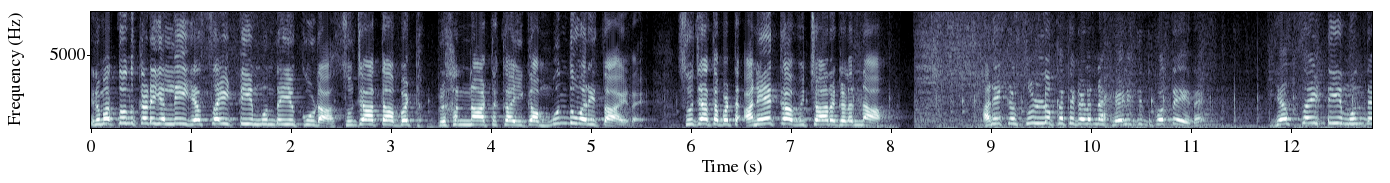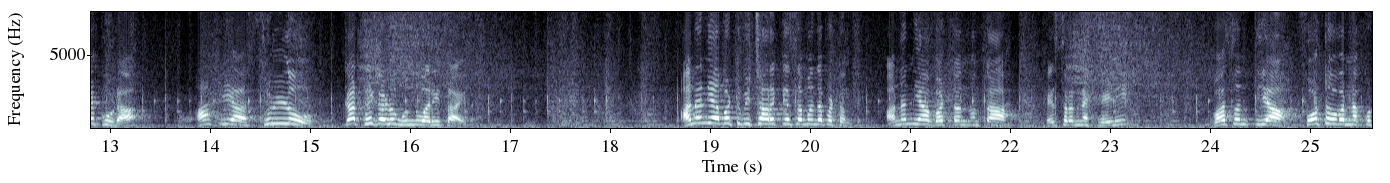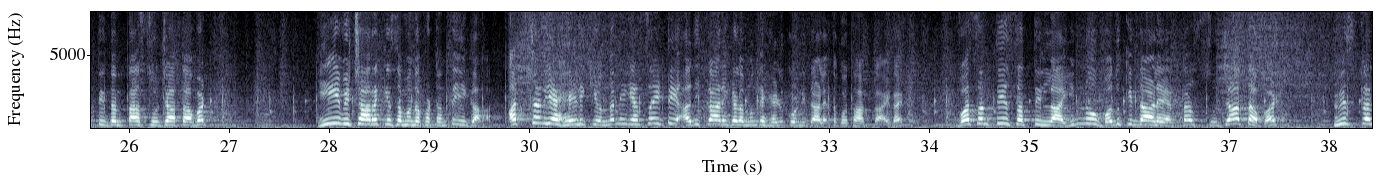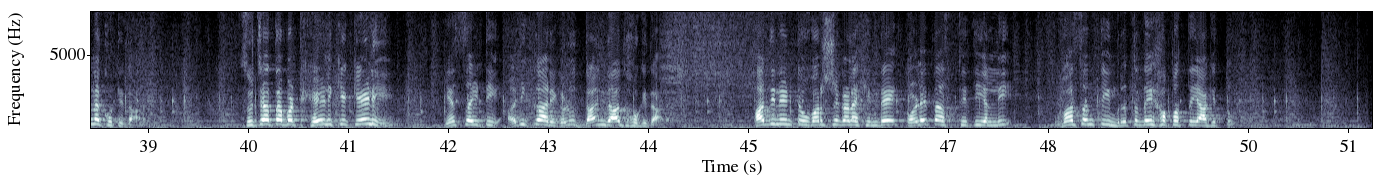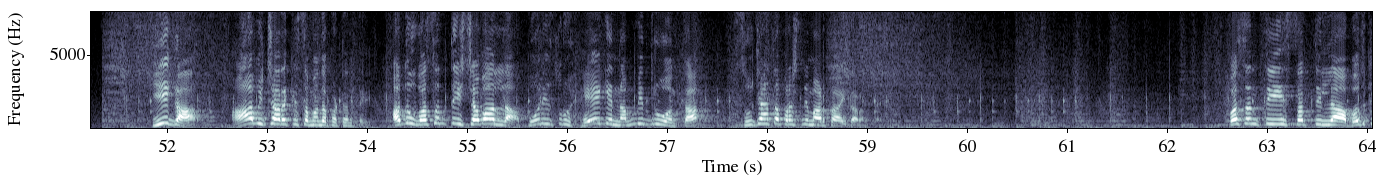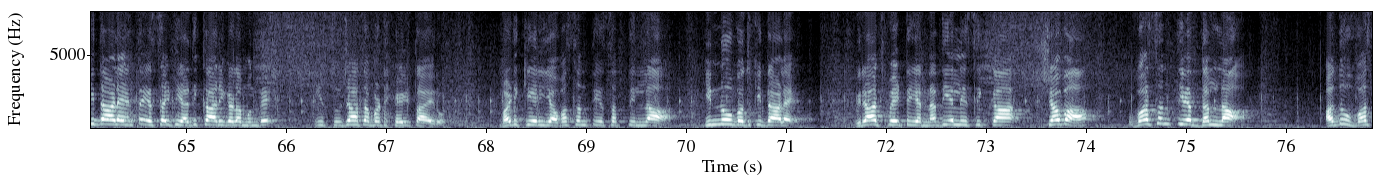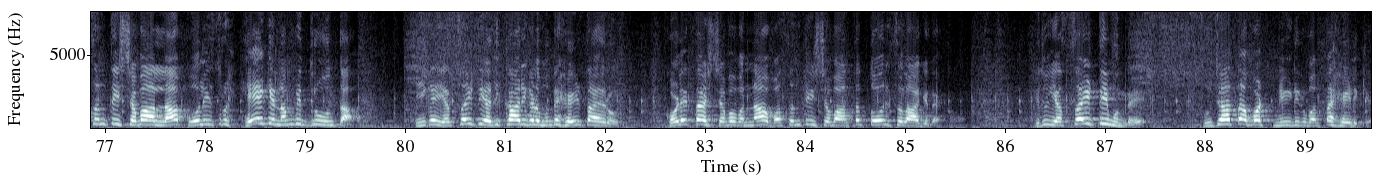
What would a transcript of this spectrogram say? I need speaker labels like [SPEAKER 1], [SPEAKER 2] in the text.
[SPEAKER 1] ಇನ್ನು ಮತ್ತೊಂದು ಕಡೆಯಲ್ಲಿ ಎಸ್ ಐ ಟಿ ಮುಂದೆಯೂ ಕೂಡ ಸುಜಾತ ಭಟ್ ಬೃಹನ್ನಾಟಕ ಈಗ ಮುಂದುವರಿತಾ ಇದೆ. ಸುಜಾತ ಭಟ್ ಅನೇಕ ವಿಚಾರಗಳನ್ನ, ಅನೇಕ ಸುಳ್ಳು ಕಥೆಗಳನ್ನ ಹೇಳಿದ್ದು ಗೊತ್ತೇ ಇದೆ. ಎಸ್ ಐ ಟಿ ಮುಂದೆ ಕೂಡ ಆಕೆಯ ಸುಳ್ಳು ಕಥೆಗಳು ಮುಂದುವರಿತಾ ಇದೆ. ಅನನ್ಯ ಭಟ್ ವಿಚಾರಕ್ಕೆ ಸಂಬಂಧಪಟ್ಟಂತೆ, ಅನನ್ಯ ಭಟ್ ಅನ್ನುವಂತ ಹೆಸರನ್ನ ಹೇಳಿ, ವಸಂತಿಯ ಫೋಟೋವನ್ನ ಕೊಟ್ಟಿದ್ದಂತ ಸುಜಾತ ಭಟ್ ಈ ವಿಚಾರಕ್ಕೆ ಸಂಬಂಧಪಟ್ಟಂತೆ ಈಗ ಅಚ್ಚರಿಯ ಹೇಳಿಕೆಯೊಂದನ್ನು ಎಸ್ ಐ ಟಿ ಅಧಿಕಾರಿಗಳ ಮುಂದೆ ಹೇಳ್ಕೊಂಡಿದ್ದಾಳೆ ಅಂತ ಗೊತ್ತಾಗ್ತಾ ಇದೆ. ವಸಂತಿ ಸತ್ತಿಲ್ಲ, ಇನ್ನೂ ಬದುಕಿದ್ದಾಳೆ ಅಂತ ಸುಜಾತ ಭಟ್ ಟ್ವಿಸ್ಟ್ ಅನ್ನ ಕೊಟ್ಟಿದ್ದಾಳೆ ಸುಜಾತ ಭಟ್ ಹೇಳಿಕೆ ಕೇಳಿ ಎಸ್ ಐ ಟಿ ಅಧಿಕಾರಿಗಳು ದಂಗಾಗಿ ಹೋಗಿದ್ದಾರೆ. ಹದಿನೆಂಟು ವರ್ಷಗಳ ಹಿಂದೆ ಕೊಳೆತ ಸ್ಥಿತಿಯಲ್ಲಿ ವಸಂತಿ ಮೃತದೇಹ ಪತ್ತೆಯಾಗಿತ್ತು. ಈಗ ಆ ವಿಚಾರಕ್ಕೆ ಸಂಬಂಧಪಟ್ಟಂತೆ ಅದು ವಸಂತಿ ಶವ ಅಲ್ಲ, ಪೊಲೀಸರು ಹೇಗೆ ನಂಬಿದ್ರು ಅಂತ ಸುಜಾತ ಪ್ರಶ್ನೆ ಮಾಡ್ತಾ ಇದ್ದಾರಂತೆ ವಸಂತಿ ಸತ್ತಿಲ್ಲ, ಬದುಕಿದ್ದಾಳೆ ಅಂತ ಎಸ್ ಐ ಟಿ ಅಧಿಕಾರಿಗಳ ಮುಂದೆ ಈ ಸುಜಾತ ಭಟ್ ಹೇಳ್ತಾ ಇರೋದು. ಮಡಿಕೇರಿಯ ವಸಂತಿ ಸತ್ತಿಲ್ಲ, ಇನ್ನೂ ಬದುಕಿದ್ದಾಳೆ. ವಿರಾಜಪೇಟೆಯ ನದಿಯಲ್ಲಿ ಸಿಕ್ಕ ಶವ ವಸಂತಿಯದ್ದಲ್ಲ. ಅದು ವಸಂತಿ ಶವ ಅಲ್ಲ, ಪೊಲೀಸರು ಹೇಗೆ ನಂಬಿದ್ರು ಅಂತ. ಈಗ ಎಸ್ ಐ ಟಿ ಅಧಿಕಾರಿಗಳ ಮುಂದೆ ಹೇಳ್ತಾ ಇರೋದು. ಕೊಳೆತ ಶವವನ್ನ ವಸಂತಿ ಶವ ಅಂತ ತೋರಿಸಲಾಗಿದೆ. ಇದು ಎಸ್ ಐ ಟಿ ಮುಂದೆ ಸುಜಾತ ಭಟ್ ನೀಡಿರುವಂತ ಹೇಳಿಕೆ.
